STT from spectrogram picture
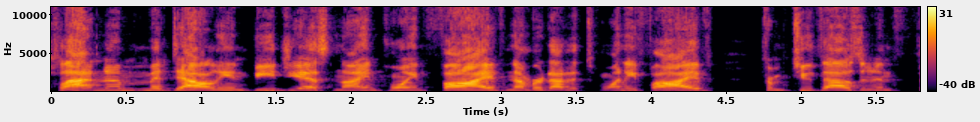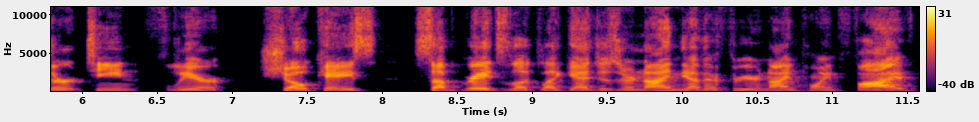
Platinum Medallion BGS 9.5, numbered out of 25 from 2013 Fleer Showcase. Subgrades look like edges are nine. The other three are 9.5.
